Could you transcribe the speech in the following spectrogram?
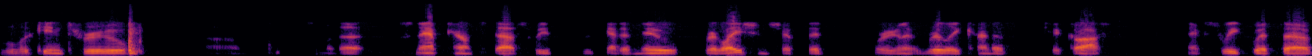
looking through um, some of the snap count stuff. We've we've got a new relationship that we're going to really kind of kick off next week with uh,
